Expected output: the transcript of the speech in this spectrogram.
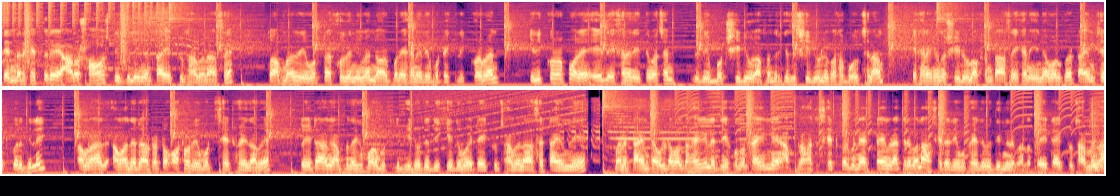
টেন্ডার ক্ষেত্রে আরও সহজ টিপিলিং এরটা একটু ঝামেলা আছে। তো আপনারা রিমোটটা খুঁজে নেবেন, নেওয়ার পরে এখানে রিমোটে ক্লিক করবেন। ক্লিক করার পরে এই যে এখানে দেখতে পাচ্ছেন রিমোট শিডিউল আপনাদেরকে যে শিডিউলের কথা বলছিলাম, এখানে কিন্তু শিডিউল অপশনটা আছে। এখানে ইনেবল করে টাইম সেট করে দিলেই আমরা আমাদের রাউটারটা অটো রিমোট সেট হয়ে যাবে। তো এটা আমি আপনাদেরকে পরবর্তীতে ভিডিওতে দেখিয়ে দেবো। এটা একটু ঝামেলা আছে টাইম নিয়ে। মানে টাইমটা উল্টাপাল্টা হয়ে গেলে যে কোনো টাইমে আপনারা হয়তো সেট করবেন এক টাইম রাতের বেলা সেটা রিমোট হয়ে যাবে দিনের বেলা। তো এটা একটু ঝামেলা।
